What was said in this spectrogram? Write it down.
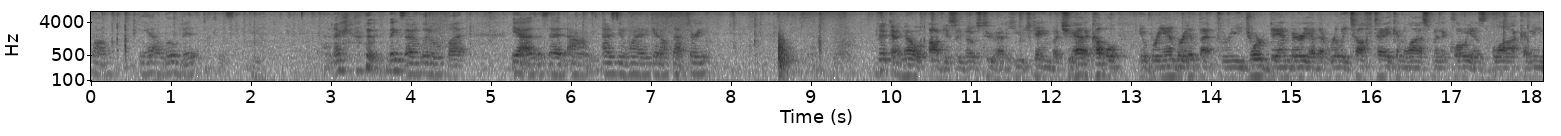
Well, yeah, a little bit, I think so a little, but yeah, as I said, um, I just didn't want to get off that three. Vic, I know obviously those two had a huge game, but you had a couple, you know, Bre'Amber hit that three, Jordan Danberry had that really tough take in the last minute, Chloe has the block. I mean,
